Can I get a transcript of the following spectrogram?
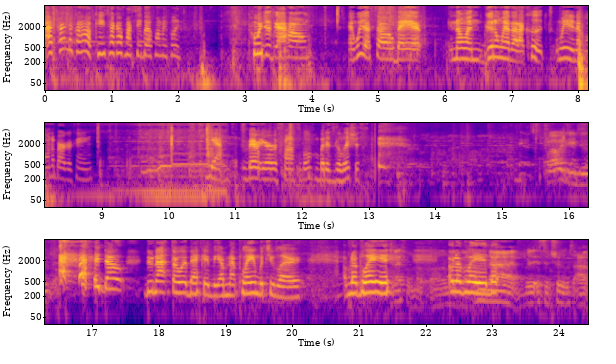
I turned the car off. Can you take off my seatbelt for me, please? We just got home, and we are so bad, knowing good and well that I cooked. We ended up going to Burger King. Yeah, very irresponsible, but it's delicious. Why would you do that? Don't, do not throw it back at me. I'm not playing with you, Larry. I'm not playing. That's what my phone. I'm not playing. I'm not, but it's the truth. I,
